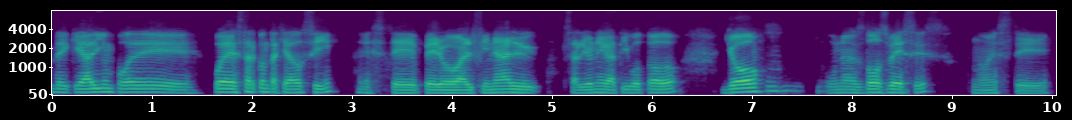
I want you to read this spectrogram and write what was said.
de que alguien puede, puede estar contagiado, sí, este, pero al final salió negativo todo. Yo unas dos veces, ¿no? Este,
